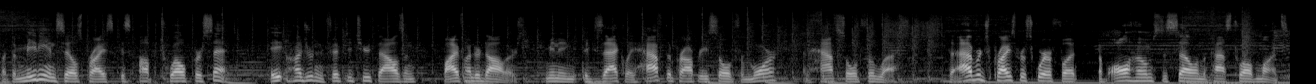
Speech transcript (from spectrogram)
but the median sales price is up 12%, $852,500, meaning exactly half the properties sold for more and half sold for less. The average price per square foot of all homes to sell in the past 12 months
